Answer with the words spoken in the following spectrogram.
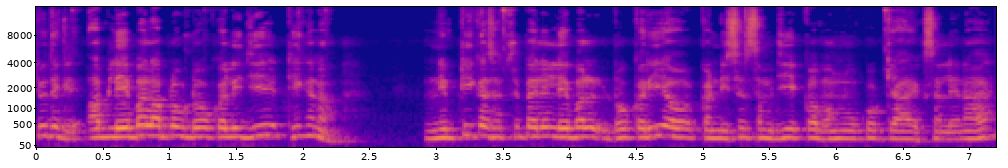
तो देखिए, अब लेबल आप लोग ड्रॉ कर लीजिए, ठीक है ना? निफ्टी का सबसे पहले लेबल ड्रॉ करिए और कंडीशन समझिए कब हम लोग को क्या एक्शन लेना है।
